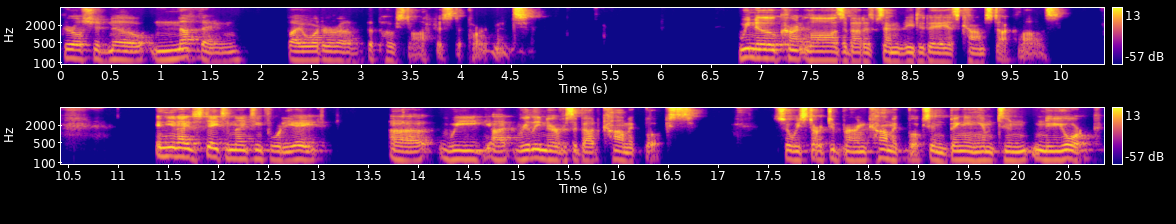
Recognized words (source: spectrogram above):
girl should know nothing by order of the post office department. We know current laws about obscenity today as Comstock laws. In the United States in 1948, uh, we got really nervous about comic books. So we start to burn comic books in Binghamton to New York.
